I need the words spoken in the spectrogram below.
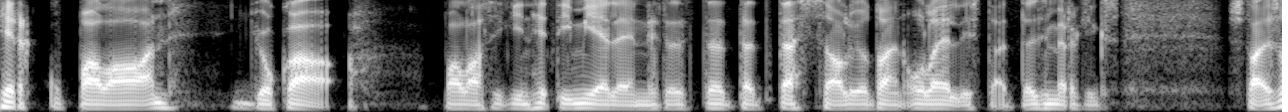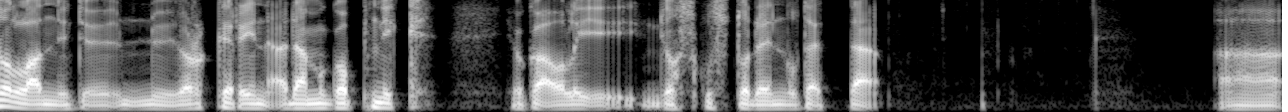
herkkupalaan, joka palasikin heti mieleen, että, että, että tässä oli jotain oleellista. Että esimerkiksi se taisi olla nyt New Yorkerin Adam Gopnik, joka oli joskus todennut, että ää,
